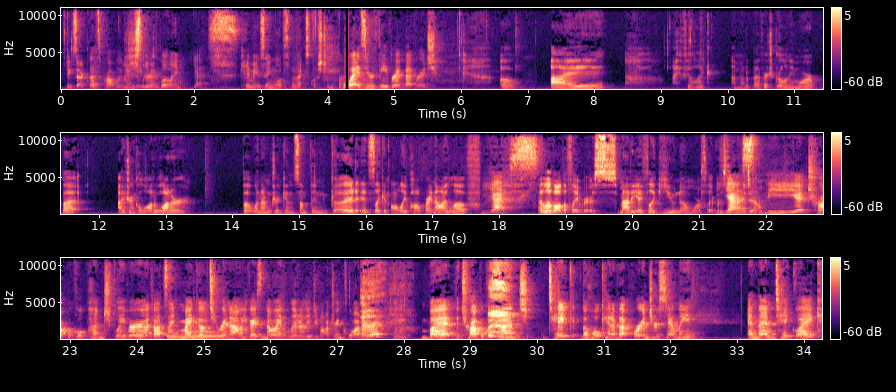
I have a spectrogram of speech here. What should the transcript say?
exactly. that's probably my You just favorite. leave it glowing. Yes. Okay, amazing. What's the next question? What is your favorite beverage? Oh, I I feel like I'm not a beverage girl anymore, but I drink a lot of water. But when I'm drinking something good, it's like an Olipop right now. I love Yes. I love all the flavors. Madi, I feel like you know more flavors Yes, than I do. the tropical punch flavor. That's like my go-to right now. You guys know I literally do not drink water, but the tropical punch. Take the whole can of that, pour into your Stanley, and then take like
